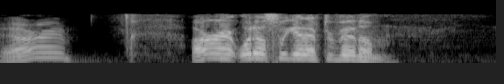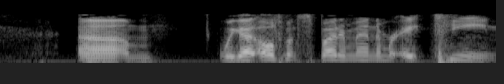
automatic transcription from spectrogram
All right, all right. What else we got after Venom? Um, we got Ultimate Spider-Man number 18.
